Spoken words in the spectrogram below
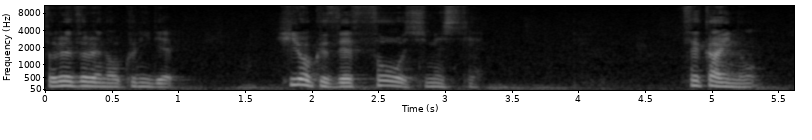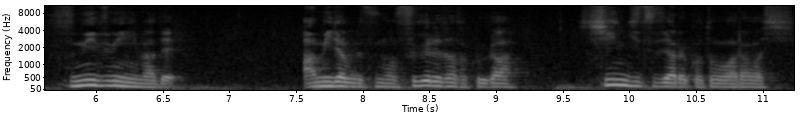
それぞれの国で広く絶相を示して世界の隅々にまで阿弥陀仏の優れた徳が真実であることを表し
